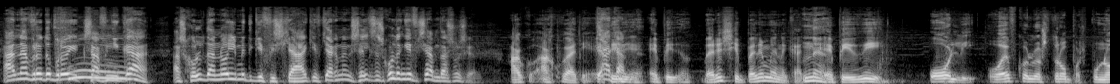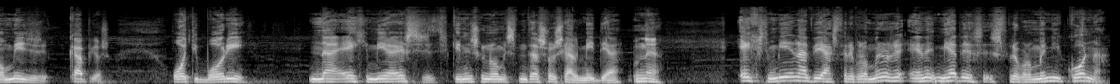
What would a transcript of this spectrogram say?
αν αύριο το πρωί ξαφνικά ασχολούνταν όλοι με την κεφισιά και φτιάχναν σελίδες, ασχολούνταν και φυσιά με τα social. Άκου, άκου κάτι. Τι έκανε; επειδή, ρε, εσύ, περίμενε κάτι. Ναι. Επειδή όλοι, ο εύκολος τρόπος που νομίζει κάποιος ότι μπορεί να έχει μία αίσθηση της κοινής γνώμης στην τα social media, Ναι. έχεις μία, ένα διαστρεβλωμένο, ένα- μία διαστρεβλωμένη εικόνα.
